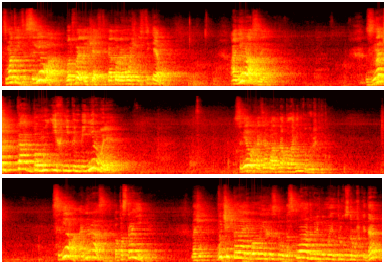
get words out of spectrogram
Смотрите, слева, вот в этой части, которая мощности m, они разные. Значит, как бы мы их не комбинировали, Слева хотя бы одна половинка выживет. Слева они разные по построению. Значит, вычитали бы мы их из друга, складывали бы мы их друг с дружкой, да?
